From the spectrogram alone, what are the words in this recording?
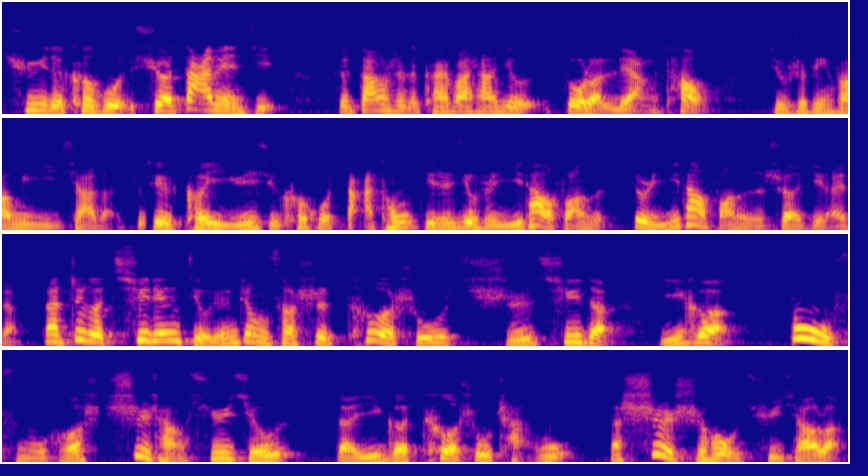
区域的客户需要大面积。所以当时的开发商就做了两套九十平方米以下的，就就可以允许客户打通，其实就是一套房子，就是一套房子的设计来的。那这个七零九零政策是特殊时期的一个不符合市场需求的一个特殊产物，那是时候取消了，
